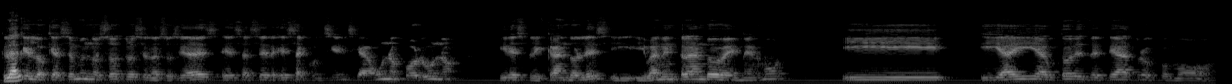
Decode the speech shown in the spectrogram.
Creo que lo que hacemos nosotros en las sociedades es hacer esa conciencia uno por uno ir explicándoles y, van entrando en el mood. Y, y hay autores de teatro como,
